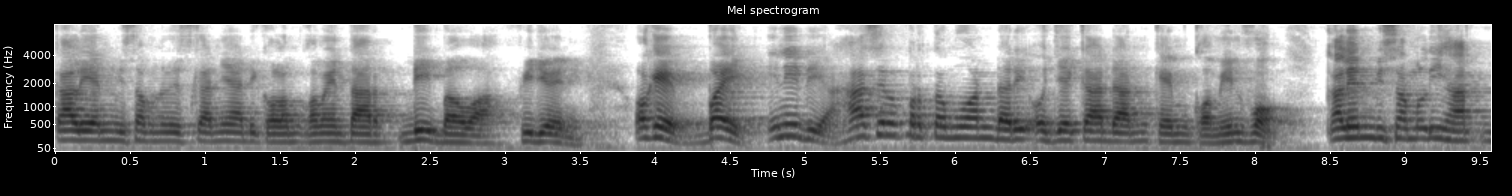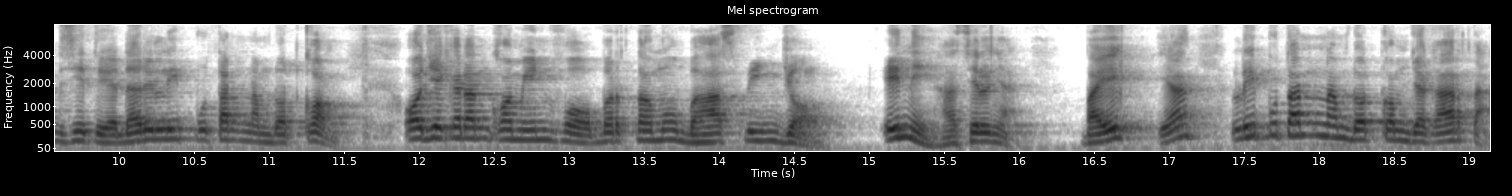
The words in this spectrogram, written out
Kalian bisa menuliskannya di kolom komentar di bawah video ini. Oke, baik. Ini dia hasil pertemuan dari OJK dan Kemkominfo. Kalian bisa melihat di situ ya dari liputan6.com. OJK dan Kominfo bertemu bahas pinjol. Ini hasilnya. Baik ya, liputan6.com Jakarta,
